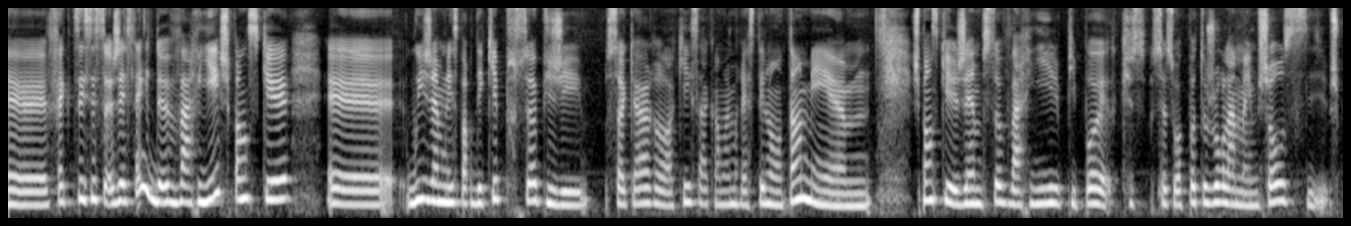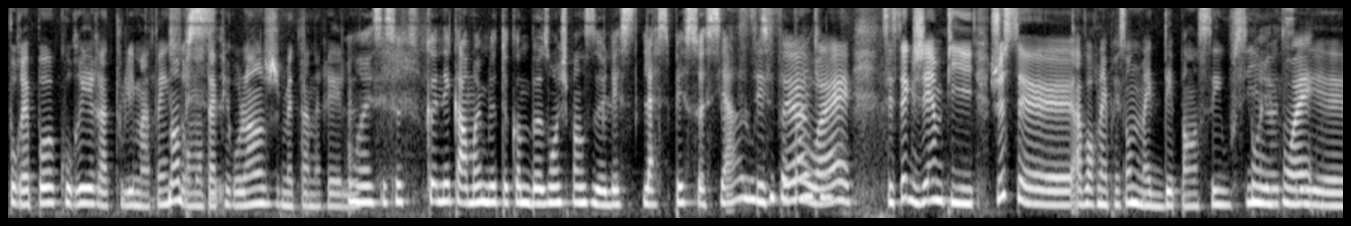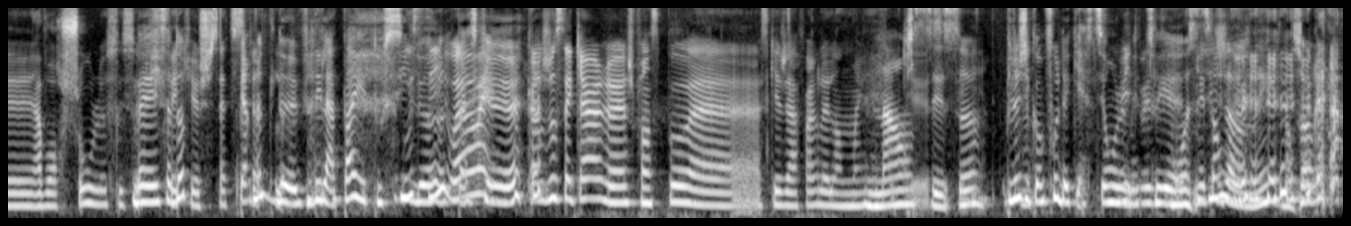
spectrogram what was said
Euh, fait que, tu sais, c'est ça. J'essaye de varier. Je pense que, euh, oui, j'aime les sports d'équipe, tout ça. Puis j'ai soccer, hockey, ça a quand même resté longtemps. Mais euh, je pense que j'aime ça varier. Puis pas, que ce soit pas toujours la même chose. Je pourrais pas courir à tous les matins Non, sur mon tapis roulant. Je me tannerais, là. Ouais, c'est ça. Tu te connais quand même. Tu as comme besoin, je pense, de l'aspect social C'est aussi, ça, peut-être. ouais. C'est ça que j'aime. Puis juste euh, avoir l'impression de m'être dépensée aussi, là, Ouais. euh, avoir chaud, là, c'est ça Ben, qui ça fait doit que je suis satisfaite. Permettre là. de vider la tête aussi, Aussi, là, ouais, parce ouais. que... Quand je joue au soccer, je pense pas à, à ce que j'ai à faire le lendemain. Non, c'est ça. Puis là, j'ai comme full de questions, là, Oui, mais. Moi aussi, mettons, j'en ai. Non, c'est vrai.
